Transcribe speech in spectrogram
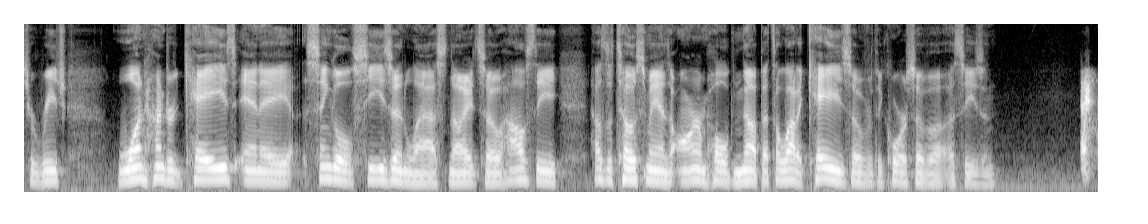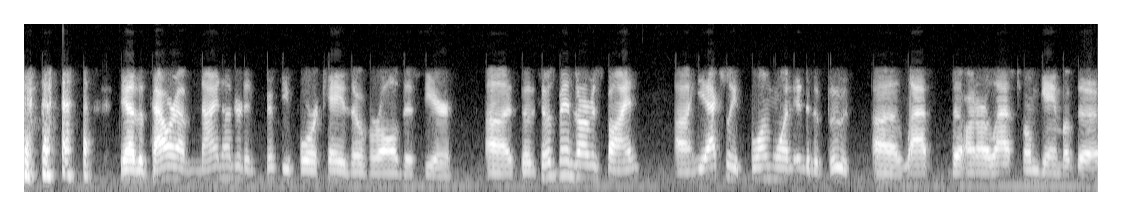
to reach 100 Ks in a single season last night. So how's the how's the Toastman's arm holding up? That's a lot of Ks over the course of a, a season. yeah, the Power have 954 Ks overall this year. Uh, so the Toastman's arm is fine. Uh, he actually flung one into the booth uh, last the, on our last home game of the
